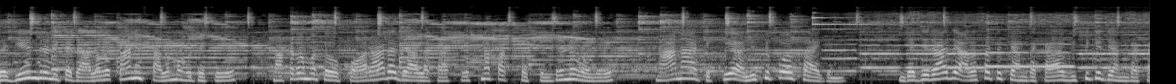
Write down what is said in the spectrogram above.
గజేంద్రుని కది అలవకాని స్థలమొకటికి మకరముతో పోరాడజాలక కృష్ణపక్ష చంద్రుని వలె నానాటికి అలిసిపోసాగిన. గజరాజు అలసట చెందక విసిగి చెందక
